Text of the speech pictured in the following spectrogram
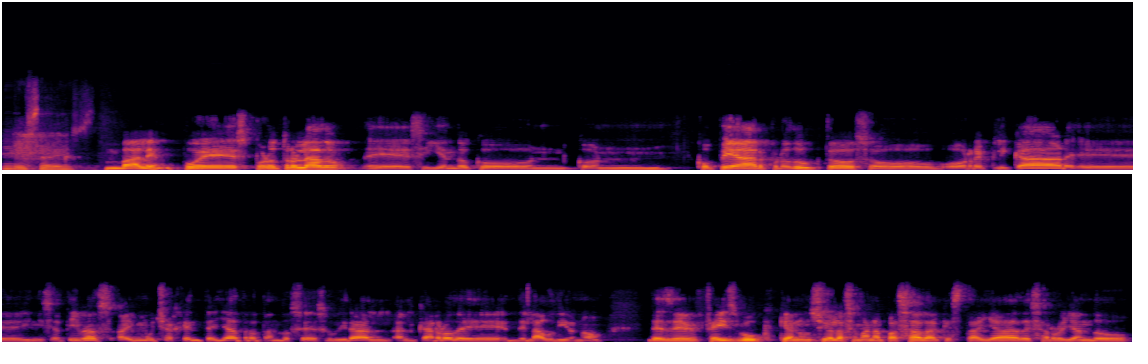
Eso es. Vale, pues por otro lado, eh, siguiendo con, copiar productos o, replicar eh, iniciativas, hay mucha gente ya tratándose de subir al, carro del audio, ¿no? Desde Facebook, que anunció la semana pasada que está ya desarrollando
